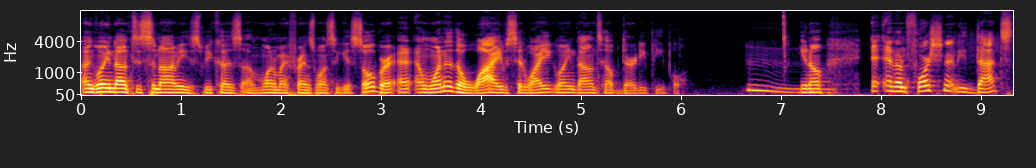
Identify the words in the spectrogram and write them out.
I'm going down to Tsunamis because um, one of my friends wants to get sober, and, and one of the wives said, "Why are you going down to help dirty people?" You know, and, unfortunately, that's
